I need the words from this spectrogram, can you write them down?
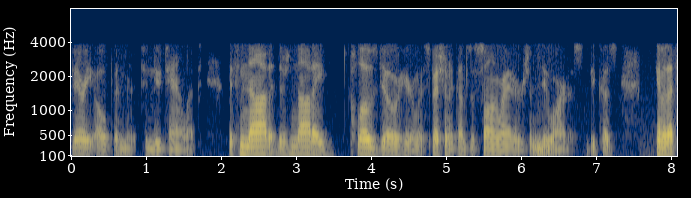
very open to new talent. It's not there's not a closed door here, especially when it comes to songwriters and new artists, because you know that's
